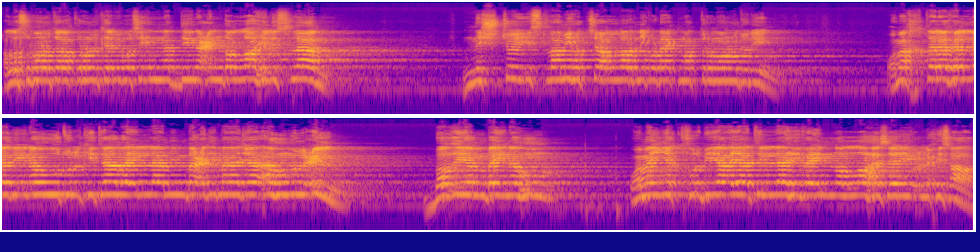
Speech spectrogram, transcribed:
আল্লাহ সুবহানাহু তাআলা কোরআনুল বলছে ইন্নাদ-দীন ইনদাল্লাহিল ইসলাম। নিশ্চয়ই ইসলামই হচ্ছে আল্লাহর নিকট একমাত্র মনোনীত وما اختلف الذين اوتوا الكتاب الا من بعد ما جاءهم العلم بغيا بينهم ومن يكفر بايات الله فان الله سريع الحساب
